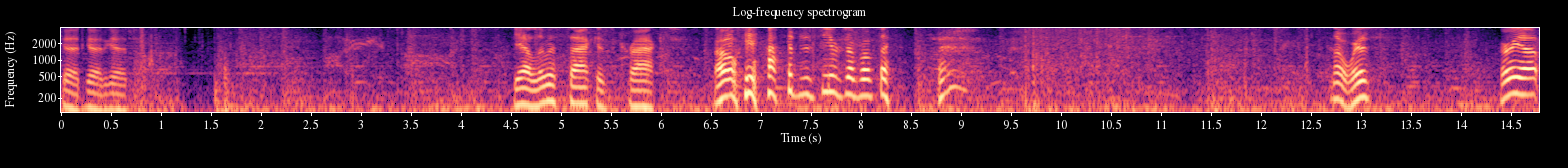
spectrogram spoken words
Good, good, good. Yeah, Luis Sack is cracked. Oh, yeah, I just see him jump up there. No, where's... Hurry up!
